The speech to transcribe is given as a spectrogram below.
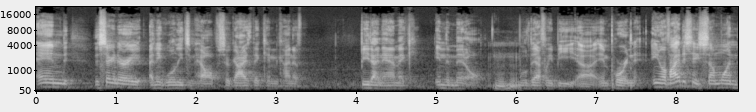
And the secondary, I think, will need some help. So guys that can kind of be dynamic in the middle will definitely be uh, important. You know, if I had to say someone,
